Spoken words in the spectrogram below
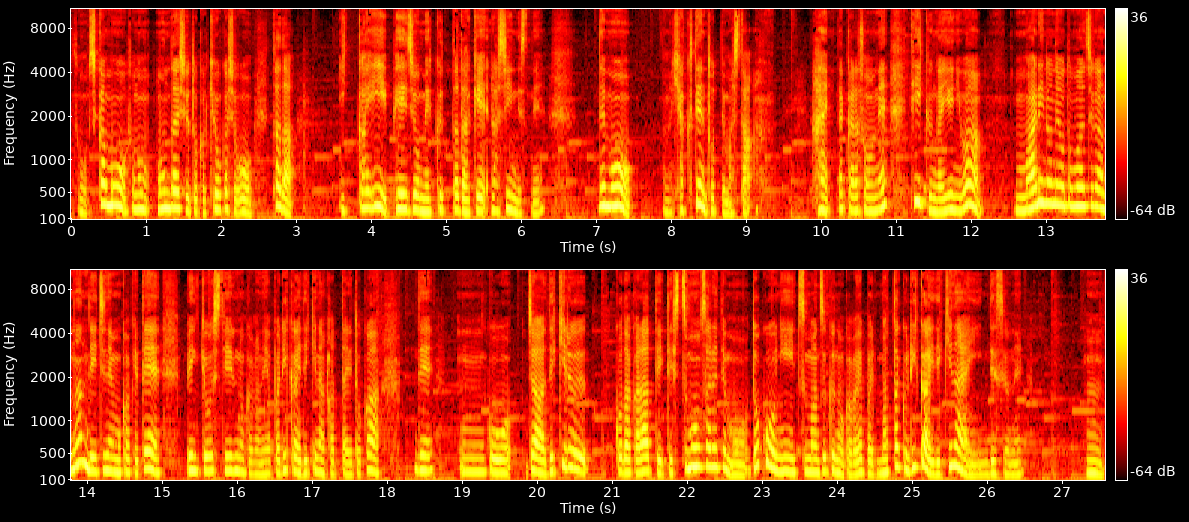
そうしかもその問題集とか教科書をただ一回ページをめくっただけらしいんですね。でもあの100点取ってました。はい、だからそのね T 君が言うには周りのねお友達が何で1年もかけて勉強しているのかがねやっぱり理解できなかったりとかでうんこうじゃあできる子だからって言って質問されてもどこにつまずくのかがやっぱり全く理解できないんですよね。うん、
